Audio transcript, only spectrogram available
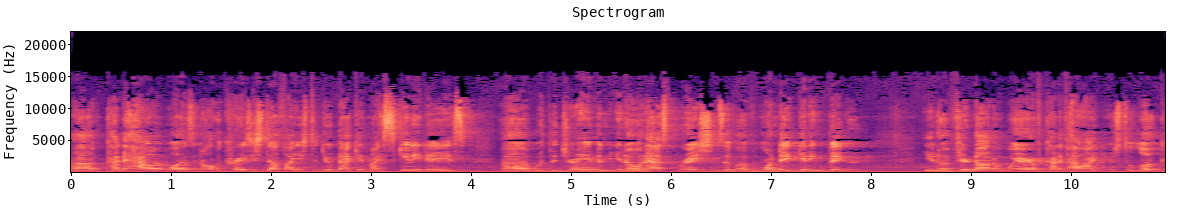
uh, kind of how it was and all the crazy stuff I used to do back in my skinny days uh, with the dream and, you know, and aspirations of, of one day getting bigger. You know, if you're not aware of kind of how I used to look,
